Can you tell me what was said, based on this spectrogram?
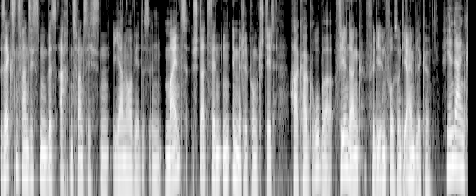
26. bis 28. Januar wird es es in Mainz stattfinden. Im Mittelpunkt steht HK Gruber. Vielen Dank für die Infos und die Einblicke. Vielen Dank.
